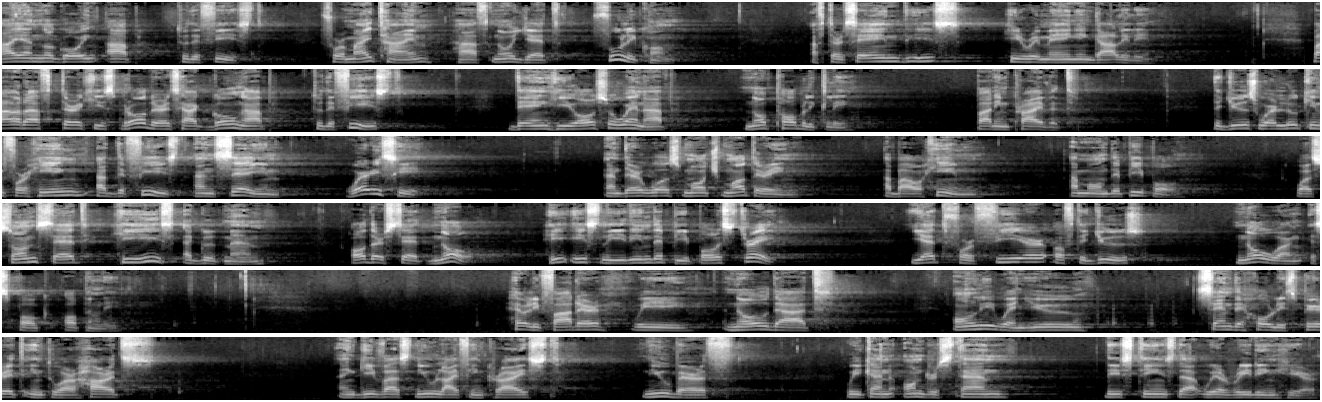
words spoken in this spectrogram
I am not going up to the feast, for my time hath not yet fully come. After saying this, he remained in Galilee. But after his brothers had gone up to the feast, then he also went up, not publicly, but in private. The Jews were looking for him at the feast and saying, Where is he? And there was much muttering about him among the people. While some said, He is a good man, others said, No, he is leading the people astray. Yet, for fear of the Jews, no one spoke openly. Heavenly Father, we know that only when you send the Holy Spirit into our hearts and give us new life in Christ, new birth, we can understand these things that we're reading here.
